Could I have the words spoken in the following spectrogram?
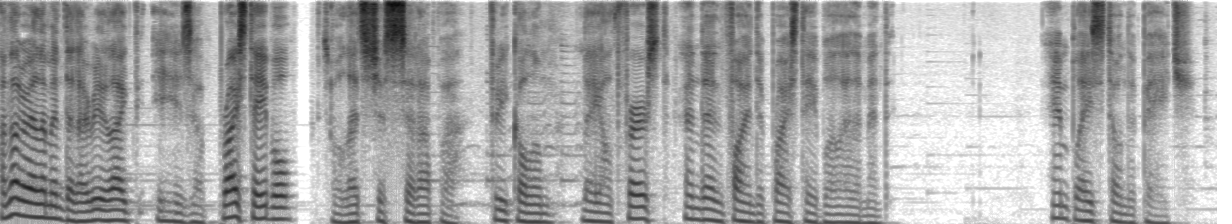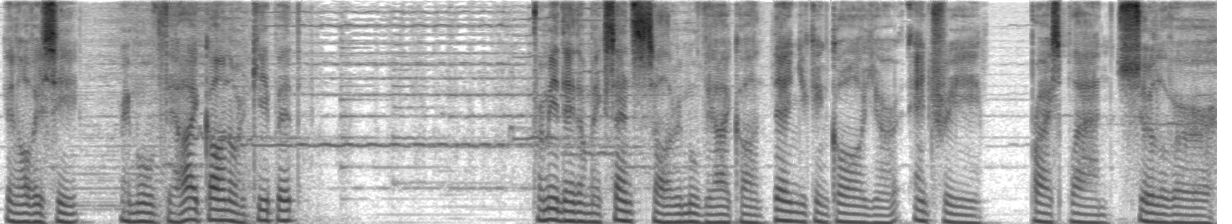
Another element that I really liked is a price table. So let's just set up a three column layout first and then find the price table element and place it on the page. You can obviously remove the icon or keep it. For me they don't make sense so I'll remove the icon. Then you can call your entry price plan silver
